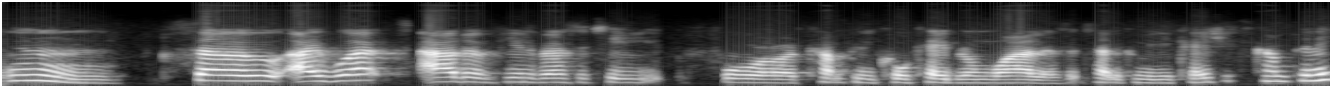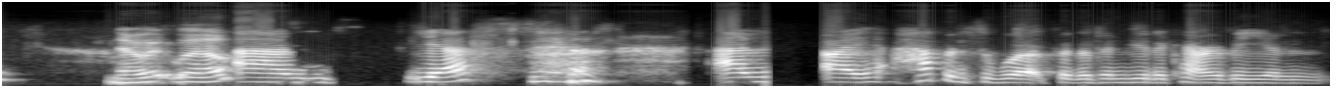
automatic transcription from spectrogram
Mm. So I worked out of university for a company called Cable and Wireless, a telecommunications company. Know it well. And yes, and I happened to work for the Bermuda Caribbean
